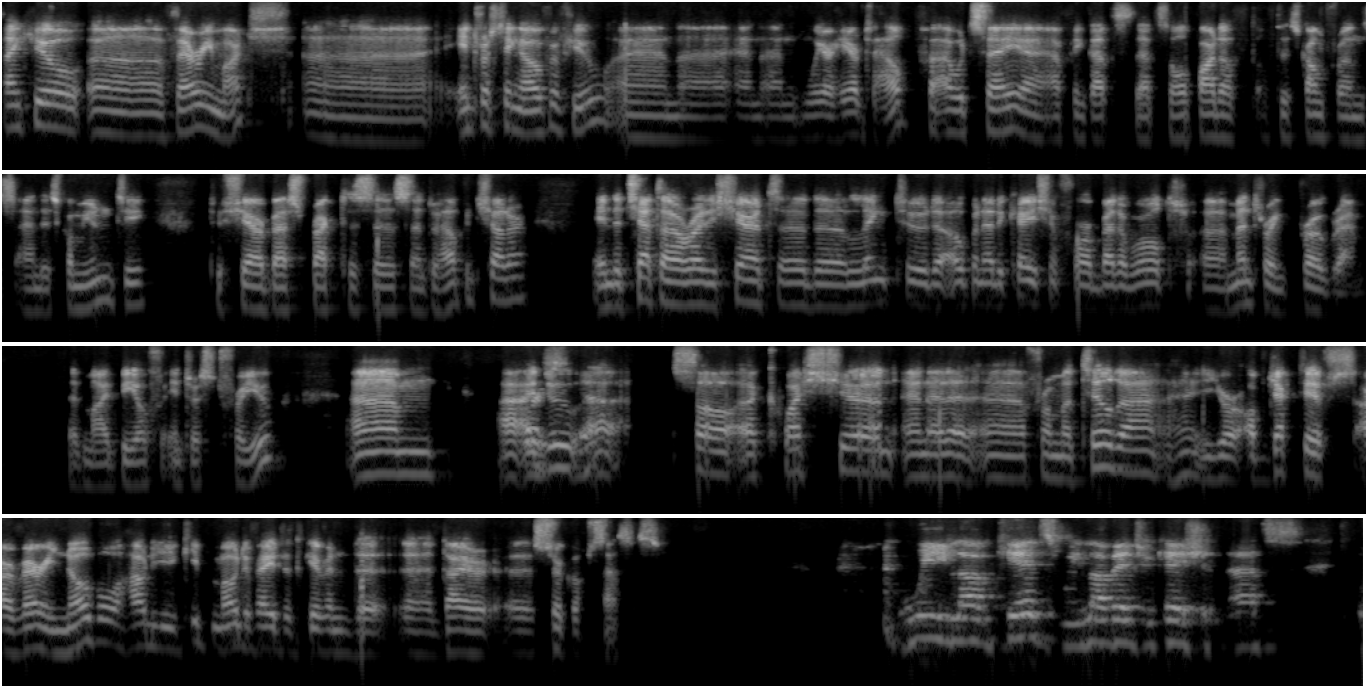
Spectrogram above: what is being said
Thank you uh, very much. Uh, interesting overview, and uh, and and we are here to help. I would say. Uh, I think that's that's all part of, of this conference and this community to share best practices and to help each other. In the chat, I already shared uh, the link to the Open Education for a Better World uh, mentoring program that might be of interest for you. Um, I, I course, do. yeah. Saw a question and uh, uh, from Matilda, your objectives are very noble. How do you keep motivated given the uh, dire uh, circumstances? we love kids. We love education. That's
